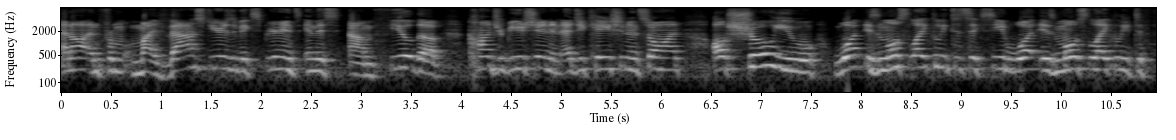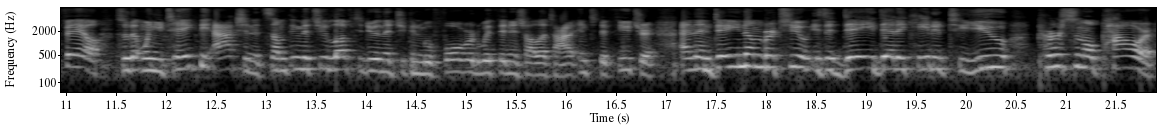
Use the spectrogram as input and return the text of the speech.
And, uh, and from my vast years of experience in this um, field of contribution and education and so on, I'll show you what is most likely to succeed, what is most likely to fail, so that when you take the action, it's something that you love to do and that you can move forward with it, inshallah ta'ala, into the future. And then day number two is a day dedicated to you, personal power.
